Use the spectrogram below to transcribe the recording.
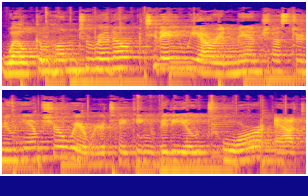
Welcome home to Red Oak. Today we are in Manchester, New Hampshire, where we're taking a video tour at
